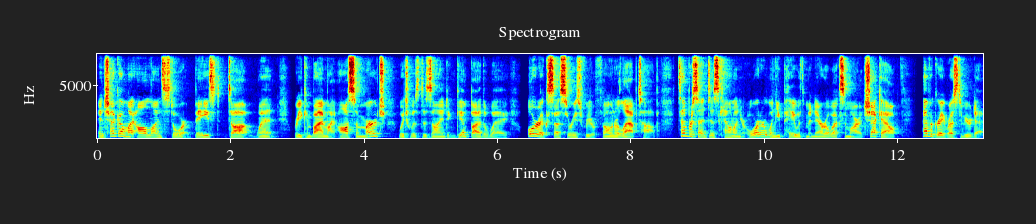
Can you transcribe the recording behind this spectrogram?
and check out my online store, based.win, where you can buy my awesome merch, which was designed in GIMP by the way, or accessories for your phone or laptop. 10% discount on your order when you pay with Monero XMR at checkout. Have a great rest of your day.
